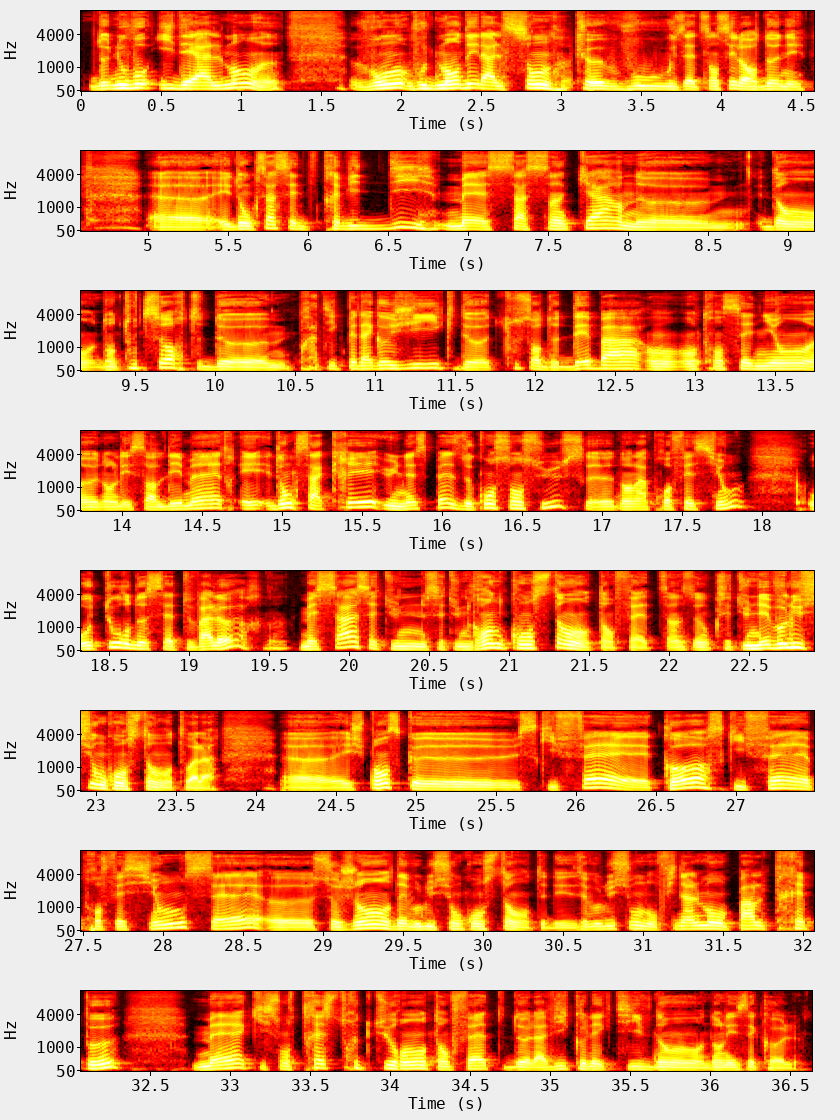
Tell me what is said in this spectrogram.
de nouveau, idéalement, hein, vont vous demander la leçon que vous êtes censé leur donner. Euh, et donc ça, c'est très vite dit, mais ça s'incarne euh, dans, dans, toutes sortes de pratiques pédagogiques, de toutes sortes de débats entre enseignants dans les salles des maîtres, et donc ça crée une espèce de consensus dans la profession autour de cette valeur. Mais ça, c'est une, c'est une grande constante, en fait. Hein. Donc, c'est une évolution constante, voilà. Euh, et je pense que ce qui fait corps, ce qui fait profession, c'est euh, ce genre d'évolution constante. Des évolutions dont finalement on parle très peu, mais qui sont très structurantes, en fait, de la vie collective dans, dans les écoles.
